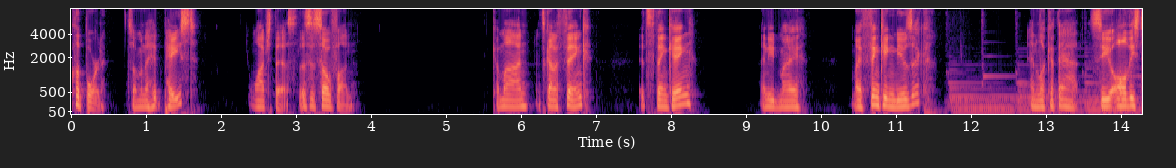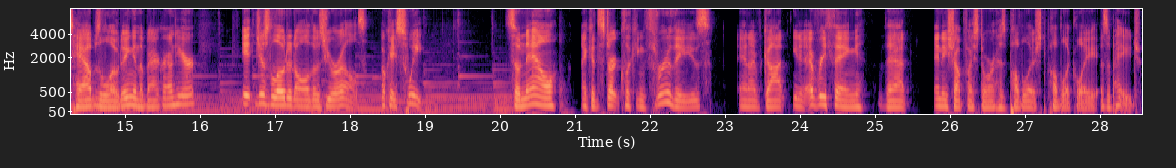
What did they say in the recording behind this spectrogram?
clipboard. So I'm going to hit paste. Watch this. This is so fun. Come on. It's got to think. It's thinking. I need my my thinking music. And look at that. See all these tabs loading in the background here? It just loaded all those URLs. Okay, sweet. So now I could start clicking through these and I've got, you know, everything that any Shopify store has published publicly as a page.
